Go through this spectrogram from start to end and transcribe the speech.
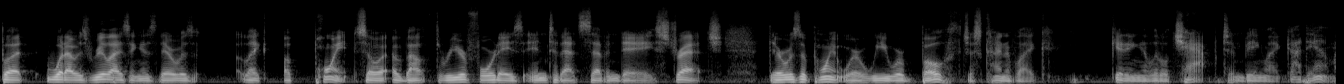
but what i was realizing is there was like a point. So about three or four days into that seven day stretch there was a point where we were both just kind of like getting a little chapped and being like god damn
